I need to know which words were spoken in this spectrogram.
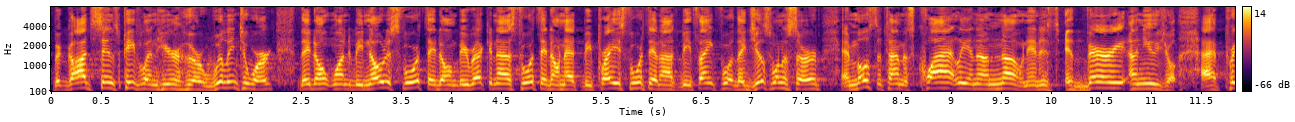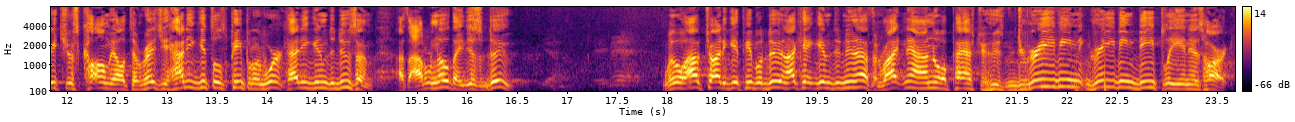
but God sends people in here who are willing to work. They don't want to be noticed for it. They don't be recognized for it. They don't have to be praised for it. They don't have to be thanked for it. They just want to serve. And most of the time it's quietly and unknown. And it's, it's very unusual. I have preachers call me all the time, Reggie, how do you get those people to work? How do you get them to do something? I said, I don't know. They just do. Well, I'll try to get people to do, and I can't get them to do nothing. Right now, I know a pastor who's grieving, grieving deeply in his heart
